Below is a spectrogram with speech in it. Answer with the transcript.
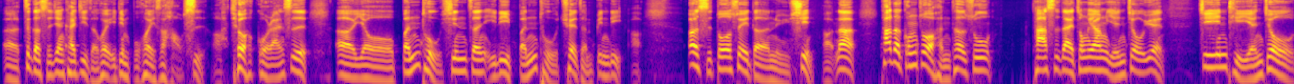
呃，这个时间开记者会一定不会是好事啊，就果然是呃有本土新增一例本土确诊病例啊，二十多岁的女性啊，那她的工作很特殊，她是在中央研究院基因体研究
